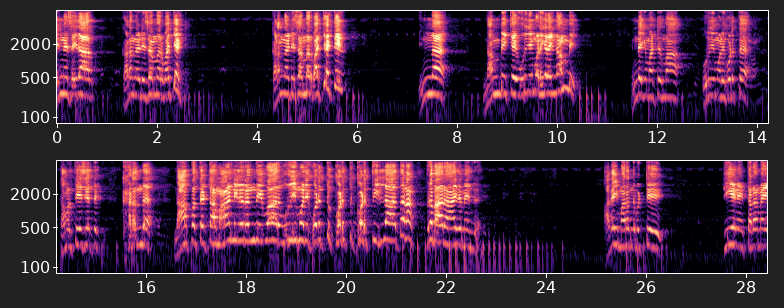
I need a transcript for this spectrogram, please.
என்ன செய்தார்? கடந்த டிசம்பர் பட்ஜெட். கடந்த டிசம்பர் பட்ஜெட்டில் இந்த நம்பிக்கை உறுதிமொழிகளை நம்பி இன்றைக்கு மட்டுமா உறுதிமொழி கொடுத்த தமிழ் தேசியத்துக்கு கடந்த நாற்பத்தெட்டாம் ஆண்டிலிருந்து இவ்வாறு உறுதிமொழி கொடுத்து கொடுத்து கொடுத்து இல்லாததான் பிரபார ஆயுதமேந்திர. அதை மறந்துவிட்டு டிஎன்ஏ தலைமை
